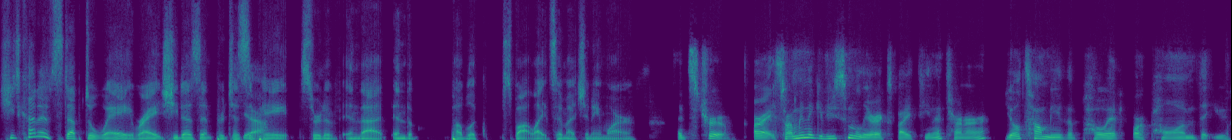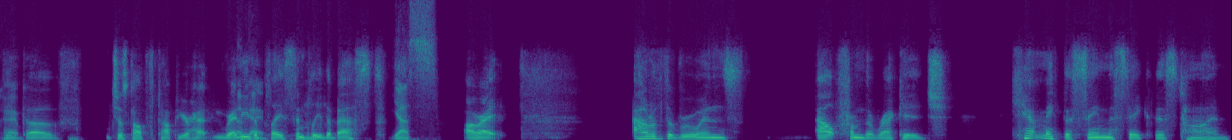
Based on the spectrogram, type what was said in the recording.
she's kind of stepped away, right? She doesn't participate sort of in that in the public spotlight so much anymore. It's true. All right, so I'm going to give you some lyrics by Tina Turner. You'll tell me the poet or poem that you Okay. think of just off the top of your head. You ready Okay. to play Simply Mhm. the Best? Yes. All right. Out of the ruins, out from the wreckage. Can't make the same mistake this time.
